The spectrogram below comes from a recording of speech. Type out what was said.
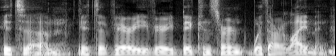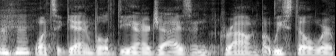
it's um it's a very very big concern with our linemen mm-hmm. once again we'll de-energize and ground but we still wear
